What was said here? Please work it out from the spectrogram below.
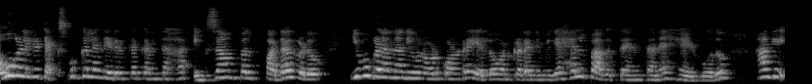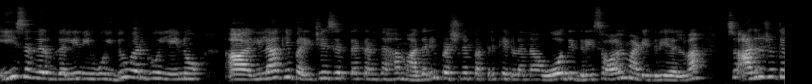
ಅವುಗಳಿಗೆ ಟೆಕ್ಸ್ಟ್ ಬುಕ್ ಅಲ್ಲಿ ನೀಡಿರ್ತಕ್ಕಂತಹ ಎಕ್ಸಾಂಪಲ್ ಪದಗಳು, ಇವುಗಳನ್ನ ನೀವು ನೋಡ್ಕೊಂಡ್ರೆ ಎಲ್ಲೋ ಒಂದ್ ಕಡೆ ನಿಮಗೆ ಹೆಲ್ಪ್ ಆಗುತ್ತೆ ಅಂತಾನೆ ಹೇಳ್ಬೋದು. ಹಾಗೆ ಈ ಸಂದರ್ಭದಲ್ಲಿ ನೀವು ಇದುವರೆಗೂ ಏನು ಇಲಾಖೆ ಪರಿಚಯಿಸಿರ್ತಕ್ಕಂತಹ ಮಾದರಿ ಪ್ರಶ್ನೆ ಪತ್ರಿಕೆಗಳನ್ನ ಓದಿದ್ರಿ ಸಾಲ್ವ್ ಮಾಡಿದ್ರಿ ಅಲ್ವಾ? ಸೊ ಅದ್ರ ಜೊತೆ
